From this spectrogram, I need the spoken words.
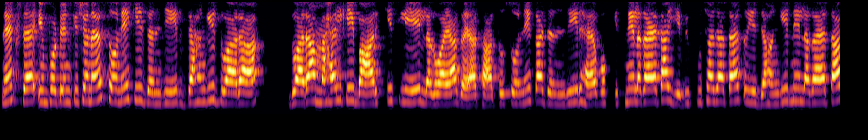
नेक्स्ट है इंपोर्टेंट क्वेश्चन है, सोने की जंजीर जहांगीर द्वारा द्वारा महल के बाहर किस लिए लगवाया गया था? तो सोने का जंजीर है, वो किसने लगाया था? ये भी पूछा जाता है तो ये जहांगीर ने लगाया था।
